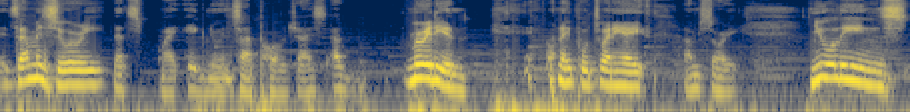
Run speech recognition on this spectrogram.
is that Missouri? That's my ignorance. I apologize. Uh, Meridian on April 28th. I'm sorry. New Orleans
